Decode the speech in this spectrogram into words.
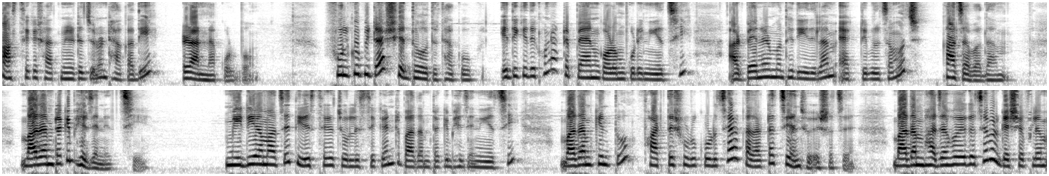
পাঁচ থেকে সাত মিনিটের জন্য ঢাকা দিয়ে রান্না করব। ফুলকপিটা সেদ্ধ হতে থাকুক। এদিকে দেখুন, একটা প্যান গরম করে নিয়েছি আর প্যানের মধ্যে দিয়ে দিলাম এক টেবিল চামচ কাঁচা বাদাম। বাদামটাকে ভেজে নিচ্ছি। মিডিয়াম আছে তিরিশ থেকে চল্লিশ সেকেন্ড বাদামটাকে ভেজে নিয়েছি। বাদাম কিন্তু ফাটতে শুরু করেছে আর কালারটা চেঞ্জ হয়ে এসেছে। বাদাম ভাজা হয়ে গেছে, এবার গ্যাসের ফ্লেম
